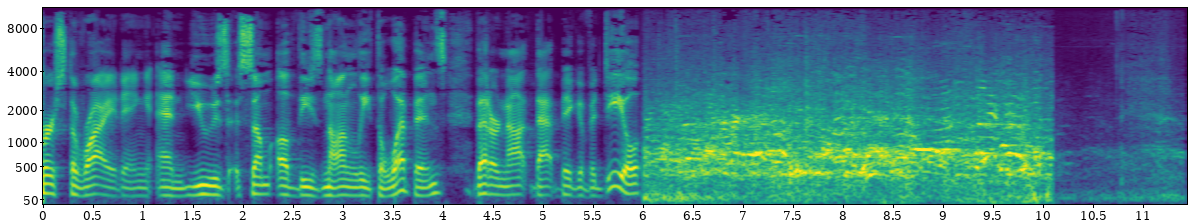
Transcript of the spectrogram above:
burst the rioting and use some of these non-lethal weapons that are not that big of a deal.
